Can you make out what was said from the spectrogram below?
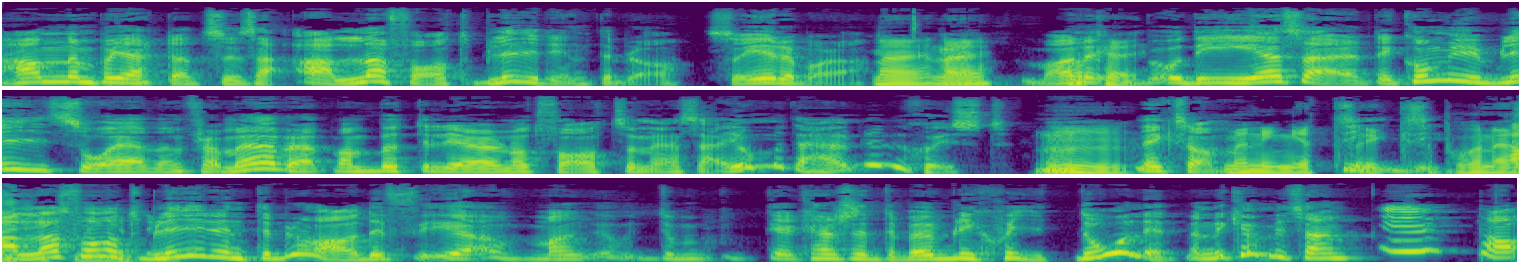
handen på hjärtat så är det så här, alla fat blir inte bra. Så är det bara. Nej, nej. Man, Okej. Och det är så här, det kommer ju bli så även framöver, att man buteljerar något fat som är så här, jo men det här blir väl schysst. Mm. Liksom. Men inget Det- exceptionellt. Alla fat ingenting. blir inte bra. Det, ja, man, de, det kanske inte behöver bli skitdåligt, men det kan bli så här, eh, ja,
